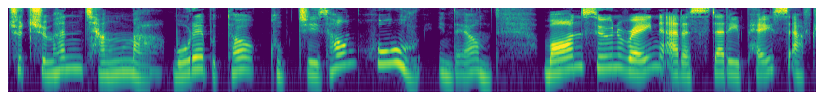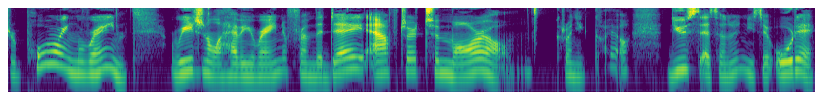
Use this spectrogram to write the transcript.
주춤한 장마, 모레부터 국지성 호우인데요. Monsoon rain at a steady pace after pouring rain. Regional heavy rain from the day after tomorrow. 그러니까요. 뉴스에서는 이제 올해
